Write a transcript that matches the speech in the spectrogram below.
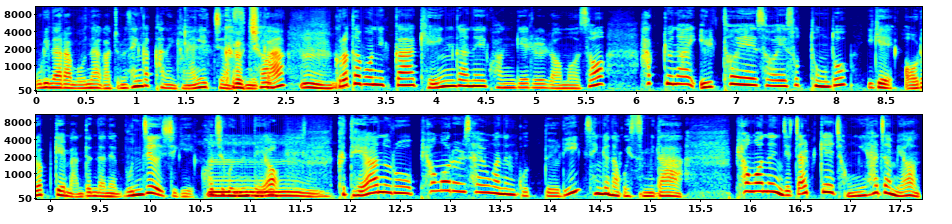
우리나라 문화가 좀 생각하는 경향이 있지 않습니까? 그렇죠. 음. 그렇다 보니까 개인 간의 관계를 넘어서 학교나 일터에서의 소통도 이게 어렵게 만든다는 문제 의식이 커지고 음. 있는데요. 그 대안으로 평어를 사용하는 곳들이 생겨나고 있습니다. 평어는 이제 짧게 정리하자면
